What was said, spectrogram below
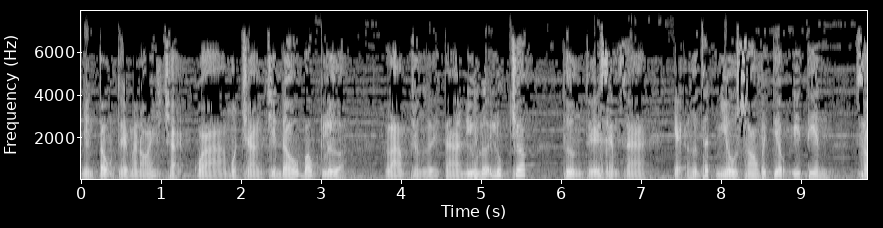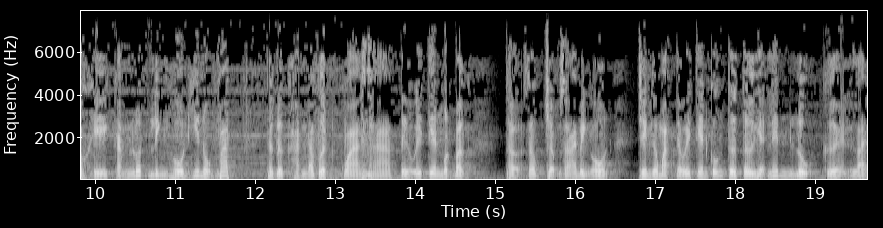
nhưng tổng thể mà nói trải qua một tràng chiến đấu bốc lửa, làm cho người ta níu lưỡi lúc trước, thường thế xem ra nhẹ hơn rất nhiều so với tiểu y tiên. Sau khi cắn nuốt linh hồn hiên hộ pháp, thực lực hắn đã vượt qua xa tiểu y tiên một bậc, thở dốc chậm rãi bình ổn, Trên gương mặt Tiểu Y Tiên cũng từ từ hiện lên nụ cười lạnh.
